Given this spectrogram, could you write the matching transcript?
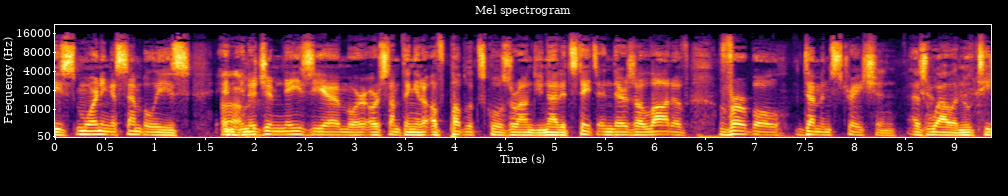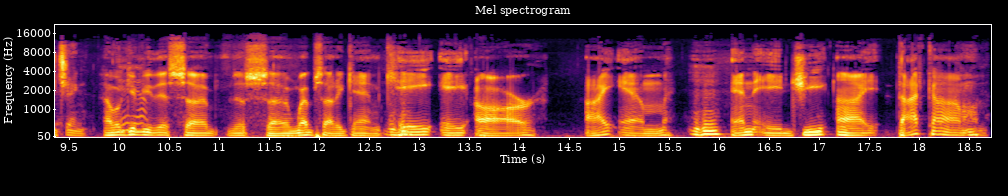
These morning assemblies in, in a gymnasium or, or something in, of public schools around the United States. And there's a lot of verbal demonstration as well and teaching. I will Yeah, give yeah. you this uh, this uh, website again: Mm-hmm. K A R I M N A G I dot com.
